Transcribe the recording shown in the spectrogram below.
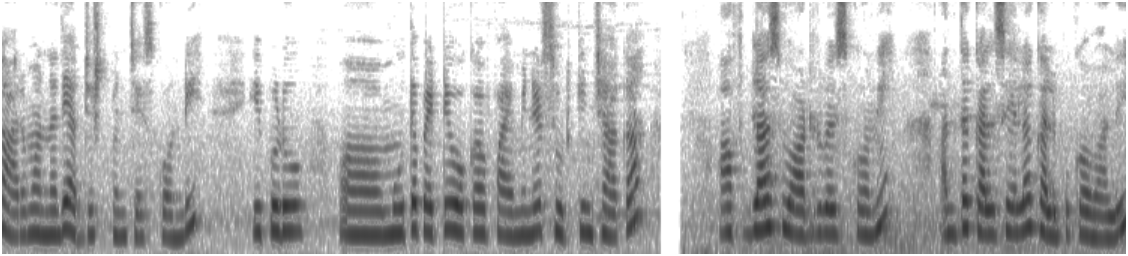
కారం అన్నది అడ్జస్ట్మెంట్ చేసుకోండి. ఇప్పుడు మూత పెట్టి ఒక ఫైవ్ మినిట్స్ ఉడికించాక హాఫ్ గ్లాస్ వాటర్ వేసుకొని అంతా కలిసేలా కలుపుకోవాలి.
